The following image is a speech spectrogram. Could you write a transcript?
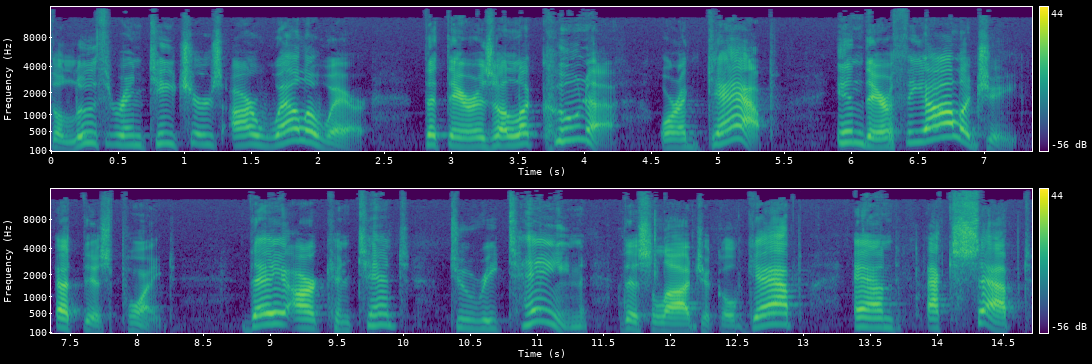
The Lutheran teachers are well aware that there is a lacuna or a gap in their theology at this point. They are content to retain this logical gap and accept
